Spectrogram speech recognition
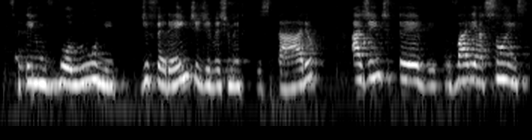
você tenha um volume diferente de investimento publicitário. A gente teve variações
